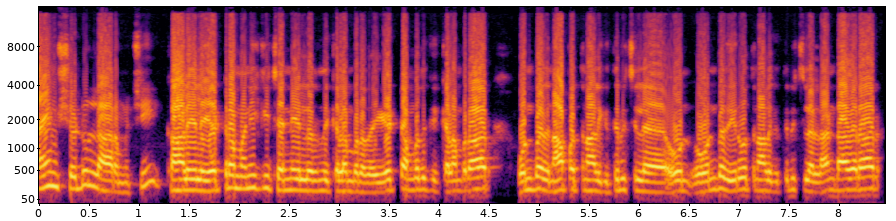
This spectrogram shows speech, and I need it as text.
டைம் ஷெட்யூல் ஆரம்பிச்சு காலையில எட்டரை மணிக்கு சென்னையில இருந்து கிளம்புறது. எட்டு ஐம்பதுக்கு கிளம்புறார். ஒன்பது நாற்பத்தி நாலுக்கு திருச்சியில ஒன்- ஒன்பது இருபத்தி நாலுக்கு திருச்சியில லேண்ட் ஆகிறார்.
